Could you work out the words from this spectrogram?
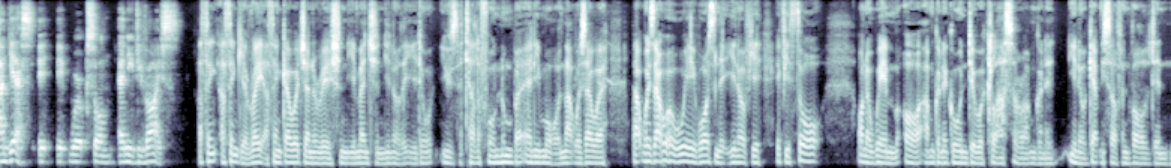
And yes, it, it works on any device. I think I think you're right. I think our generation. You mentioned, you know, that you don't use the telephone number anymore, and that was our that was our way, wasn't it? You know, if you if you thought on a whim, oh, I'm going to go and do a class, or I'm going to, you know, get myself involved in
